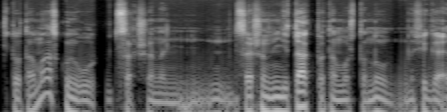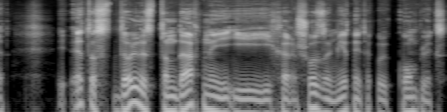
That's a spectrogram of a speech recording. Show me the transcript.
что-то маску, совершенно, совершенно не так, потому что, ну, нафига это. Это довольно стандартный и хорошо заметный такой комплекс.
